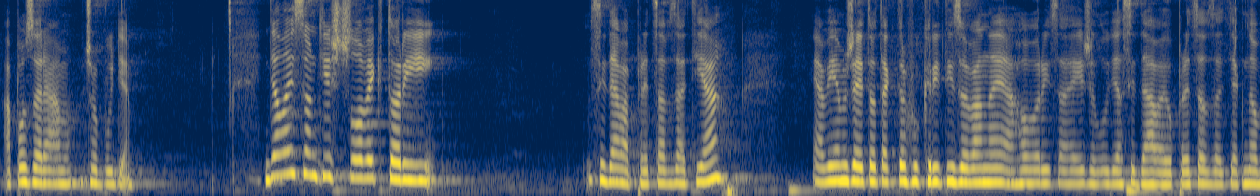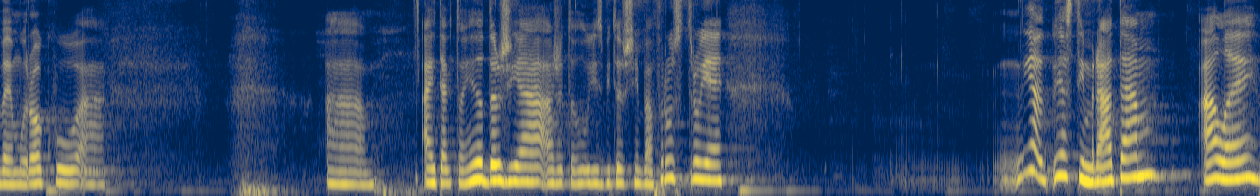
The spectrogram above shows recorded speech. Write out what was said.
a pozerám, čo bude. Ďalej som tiež človek, ktorý si dáva predsavzatia. Ja viem, že je to tak trochu kritizované a hovorí sa, hej, že ľudia si dávajú predsavzatia k novému roku a, a aj tak to nedodržia a že to ľudí zbytočne iba frustruje. Ja, ja s tým rátam, ale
